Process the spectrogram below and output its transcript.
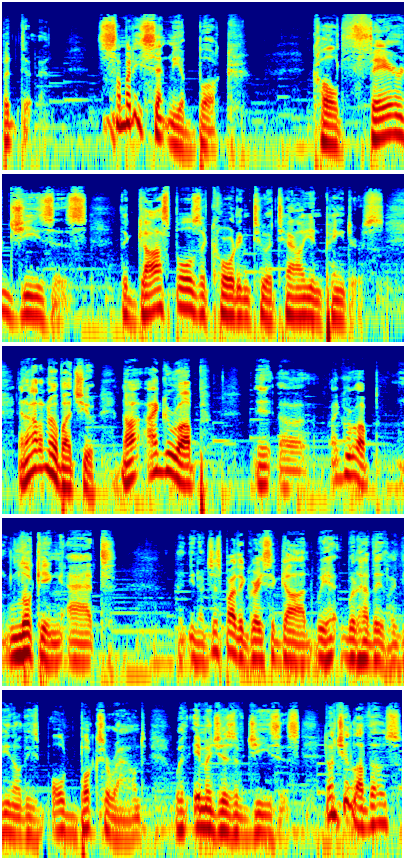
but uh, somebody sent me a book called "Fair Jesus: The Gospels According to Italian Painters." And I don't know about you. Now, I grew up. Uh, I grew up looking at you know, just by the grace of God, we would have these, like you know these old books around with images of Jesus. Don't you love those?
